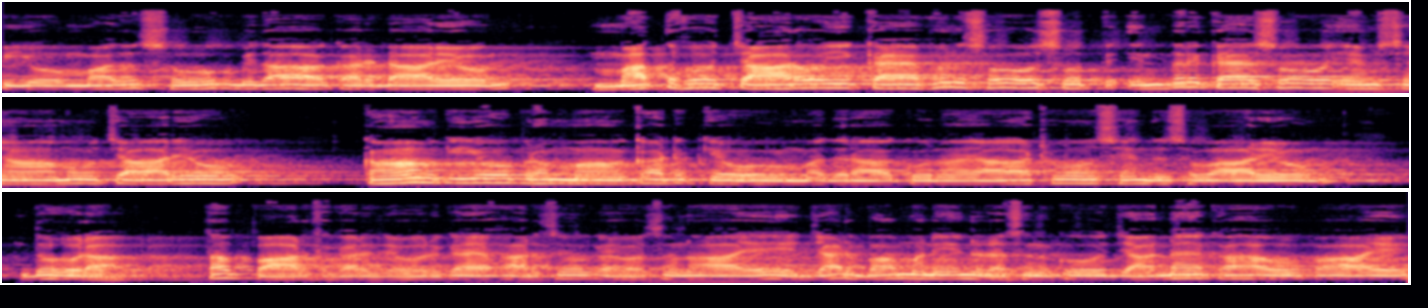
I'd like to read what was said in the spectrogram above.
ਪਿਓ ਮਦ ਸੋਗ ਵਿਦਾ ਕਰ ਡਾਰਿਓ। ਮਤ ਹੋ ਚਾਰੋਈ ਕੈਫਨ ਸੋ, ਸੁਤ ਇੰਦਰ ਕੈ ਸੋ, ਇਮ ਸਿਆਮ ਉਚਾਰਿਓ। ਕਾਮ ਕੀਓ, ਬ੍ਰਹਮਾ ਘਟ ਕਿਓ ਮਦਰਾ ਕੋ ਨ ਆਠੋ ਸਿੰਧ ਸਵਾਰਿਓ। ਦੋਹਰਾ, ਤਬ ਪਾਰਥ ਕਰ ਜੋਰ ਕੈ ਹਰਸਿਓ ਕਹਿ ਸੁਨਾਏ। ਜੜ ਬਾਮਨੇਨ ਰਸਨ ਕੋ ਜਾਣੈ ਕਹਾ ਉਪਾਏ।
